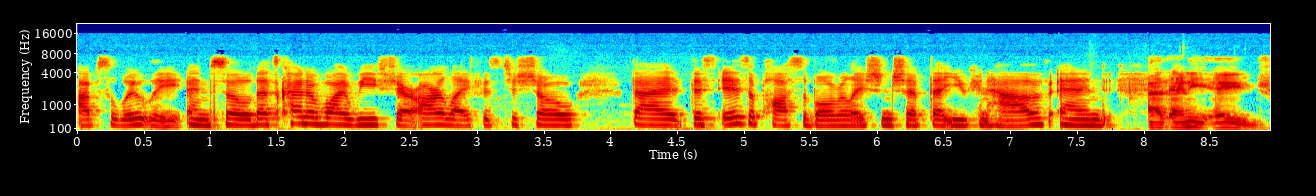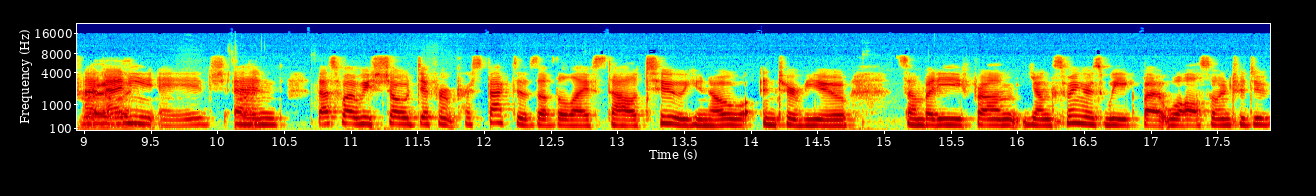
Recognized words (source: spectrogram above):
absolutely. And so that's kind of why we share our life is to show that this is a possible relationship that you can have and at any age right? at any like, age right. and that's why we show different perspectives of the lifestyle too you know interview somebody from young swingers week but we'll also interview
